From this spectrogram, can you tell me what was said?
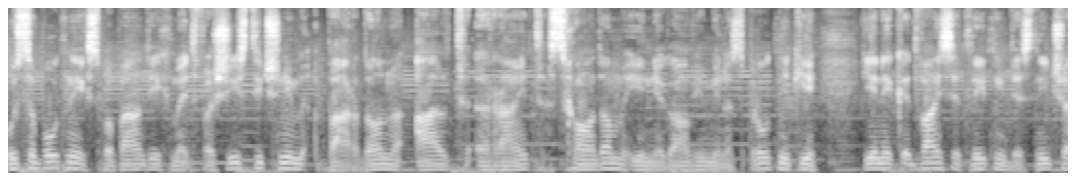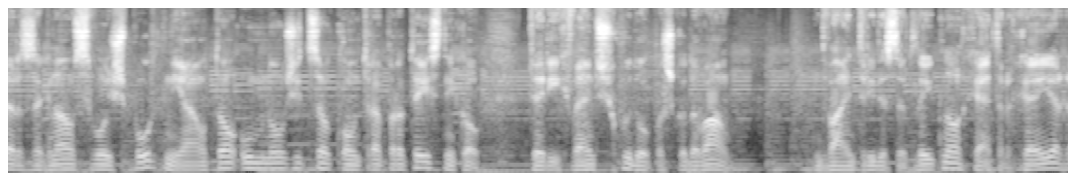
V sobotnih spopadih med fašističnim, pardon, alt-right shodom in njegovimi nasprotniki je nek 20-letni desničar zagnal svoj športni avto v množico kontraprotestnikov ter jih več hudo poškodoval. 32-letno Heather Heyer,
